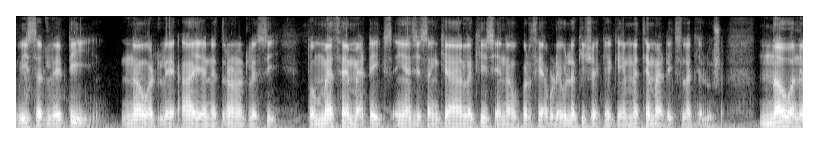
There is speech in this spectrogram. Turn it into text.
વીસ એટલે ટી, નવ એટલે આઈ અને ત્રણ એટલે સી. તો મેથેમેટિક્સ અહીંયા જે સંખ્યા લખી છે એના ઉપરથી આપણે એવું લખી શકીએ કે મેથેમેટિક્સ લખેલું છે. નવ અને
